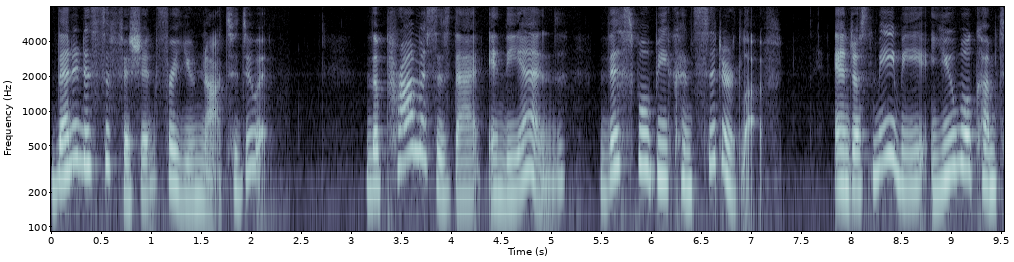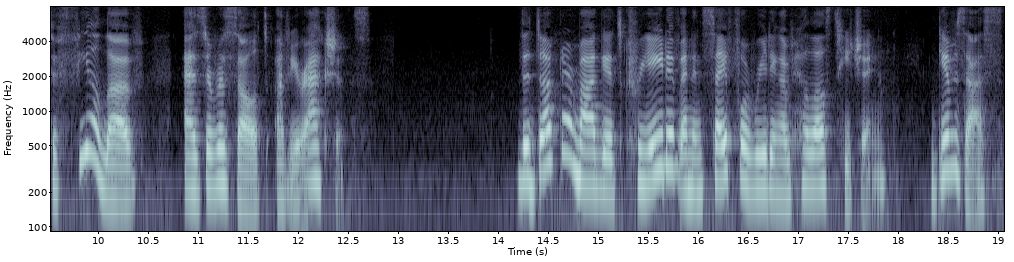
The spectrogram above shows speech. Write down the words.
then it is sufficient for you not to do it. The promise is that, in the end, this will be considered love, and just maybe you will come to feel love as a result of your actions. The Dubner Maggid's creative and insightful reading of Hillel's teaching gives us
